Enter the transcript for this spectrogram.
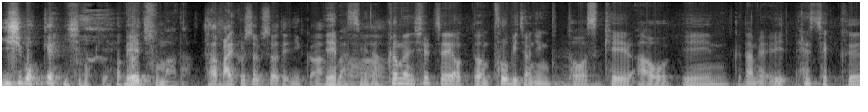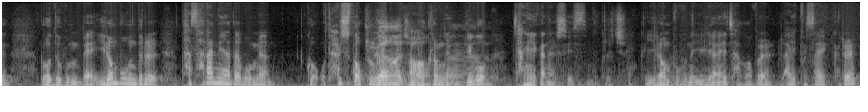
20억 개? 20억 개, 매 주마다. 다 마이크로 서비스가 되니까. 예, 맞습니다. 아. 그러면 실제 어떤 provisioning부터 음. scale out, in, 그 다음에 이 health check, load 분배 이런 부분들을 다 사람이 하다 보면 그거 할 수도 없고요. 불가능하죠. 아, 그럼요. 네. 그리고 장애가 날 수 있습니다. 그렇죠. 이런 부분의 일련의 작업을 라이프 사이클을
